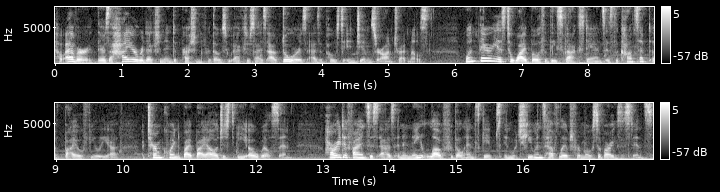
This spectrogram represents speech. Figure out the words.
However, there's a higher reduction in depression for those who exercise outdoors as opposed to in gyms or on treadmills. One theory as to why both of these facts stands is the concept of biophilia, a term coined by biologist E.O. Wilson. Hari defines this as an innate love for the landscapes in which humans have lived for most of our existence,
